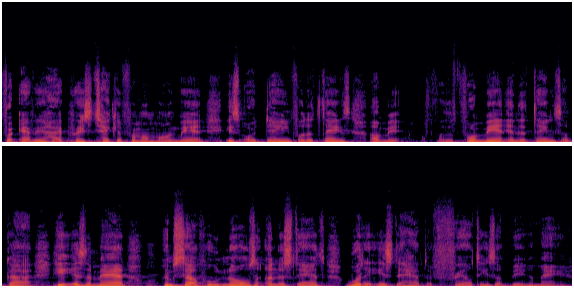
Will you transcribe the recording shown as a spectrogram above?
for every high priest taken from among men is ordained for the things of men, for, for men in the things of God. He is a man himself who knows and understands what it is to have the frailties of being a man,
